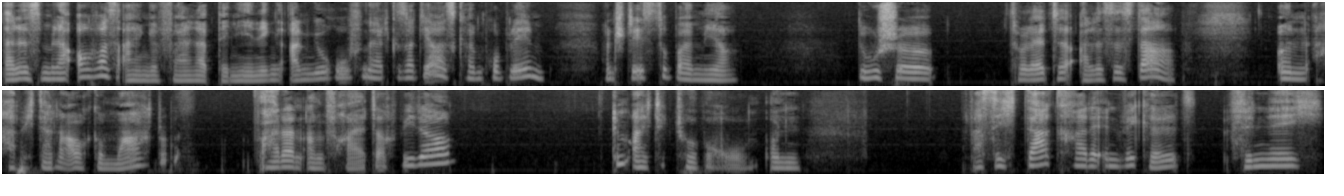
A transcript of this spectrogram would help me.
dann ist mir da auch was eingefallen, habe denjenigen angerufen, er hat gesagt, ja, ist kein Problem. Dann stehst du bei mir. Dusche, Toilette, alles ist da. Und habe ich dann auch gemacht war dann am Freitag wieder im Architekturbüro. Und was sich da gerade entwickelt, finde ich,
